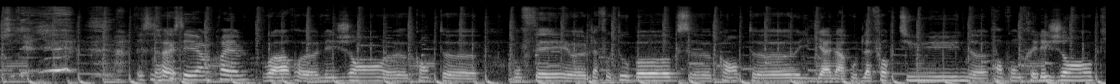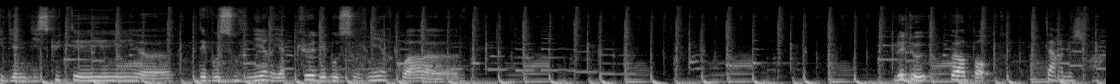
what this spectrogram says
j'ai gagné Et c'est c'est incroyable. Voir euh, les gens euh, quand on fait de la photobox, quand il y a la roue de la fortune, rencontrer les gens qui viennent discuter, des beaux souvenirs, il n'y a que des beaux souvenirs quoi. Les deux, peu importe. Tard le soir.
